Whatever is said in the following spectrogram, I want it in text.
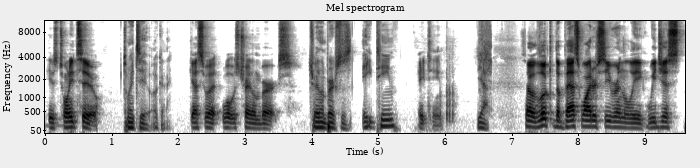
He was 22. 22. Okay. Guess what? What was Treylon Burks? Treylon Burks was 18. 18. Yeah. So look, the best wide receiver in the league. We just,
